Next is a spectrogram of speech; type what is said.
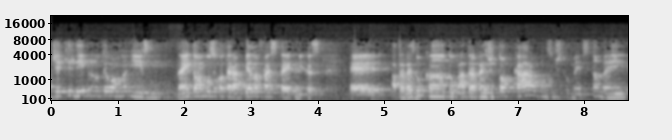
de equilíbrio no teu organismo. Né? Então, a musicoterapia ela faz técnicas é, através do canto, através de tocar alguns instrumentos também.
